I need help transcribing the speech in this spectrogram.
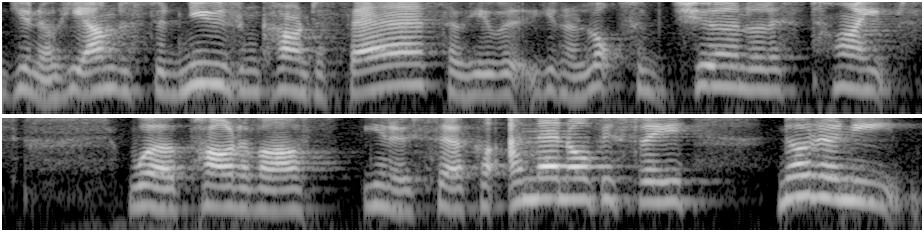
you know, he understood news and current affairs. So he, was, you know, lots of journalist types were part of our, you know, circle. And then obviously, not only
